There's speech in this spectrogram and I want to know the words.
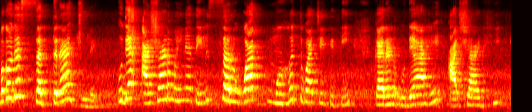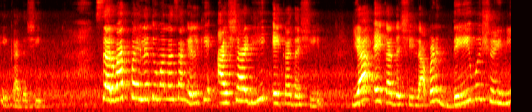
मग उद्या सतरा जुलै. उद्या आषाढ महिन्यातील सर्वात महत्त्वाची तिथी कारण उद्या आहे आषाढी एकादशी. सर्वात पहिले तुम्हाला सांगेल की आषाढी एकादशी या एकादशीला आपण देवशैनी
